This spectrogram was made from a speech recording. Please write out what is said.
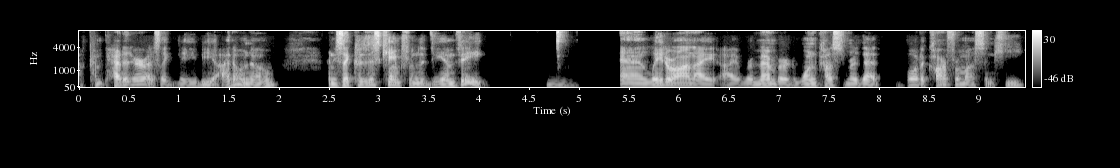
a competitor? I was like, Maybe, I don't know. And he's like, Because this came from the DMV. Mm. And later on, I, I remembered one customer that bought a car from us, and he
